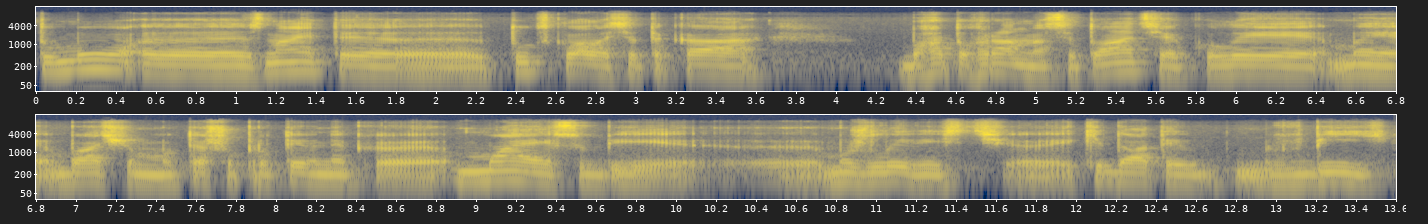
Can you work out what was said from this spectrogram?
Тому, е, знаєте, е, тут склалася така багатогранна ситуація, коли ми бачимо те, що противник е, має собі е, можливість е, кидати в бій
